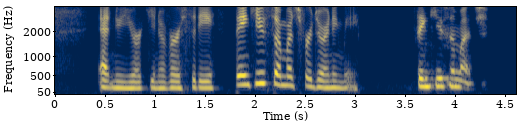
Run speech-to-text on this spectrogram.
at New York University. Thank you so much for joining me. Thank you so much.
